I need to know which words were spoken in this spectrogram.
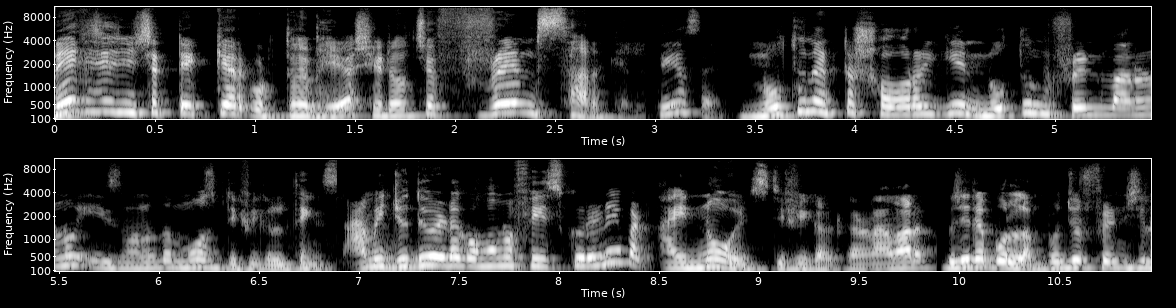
নেক্সট যে জিনিসটা টেক কেয়ার করতে হবে ভাইয়া, সেটা হচ্ছে ফ্রেন্ড সার্কেল ঠিক আছে? নতুন একটা শহরে গিয়ে নতুন ফ্রেন্ড বানানো is one of the most difficult things আমি যদিও এটা কখনো ফেস করিনি but I know it's difficult কারণ আমার যেটা বললাম, প্রচুর ফ্রেন্ড ছিল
